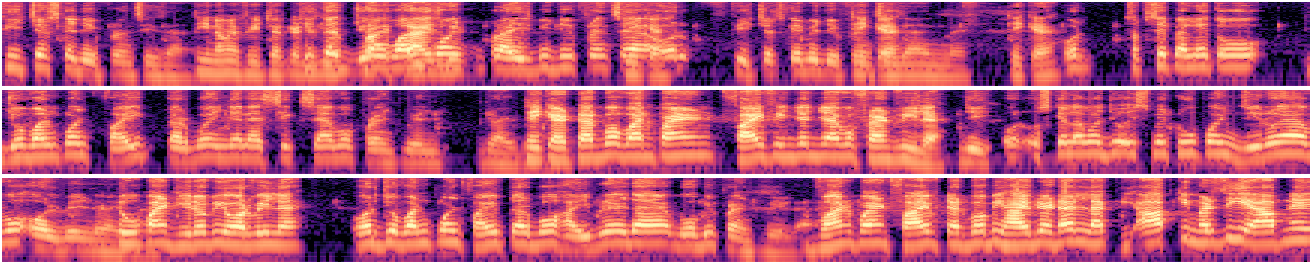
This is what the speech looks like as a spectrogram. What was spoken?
फीचर्स के डिफरेंसेस हैं। तीनों में फीचर के ठीक है जो वन पॉइंट प्राइस भी डिफरेंस है और फीचर्स के भी डिफरेंसेस हैं इनमें। ठीक है। और सबसे पहले तो जो 1.5 टर्बो इंजन है सिक्स है वो फ्रंट व्हील ड्राइव ठीक है। टर्बो 1.5 इंजन जो है वो फ्रंट व्हील है। जी और उसके अलावा जो इसमें 2.0 है वो ऑल व्हील ड्राइव 2.0 भी ऑल व्हील है। और जो 1.5 टर्बो हाइब्रिड है वो भी फ्रंट व्हील है। 1.5 टर्बो भी हाइब्रिड है। लग, आपकी मर्ज़ी है। आपने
